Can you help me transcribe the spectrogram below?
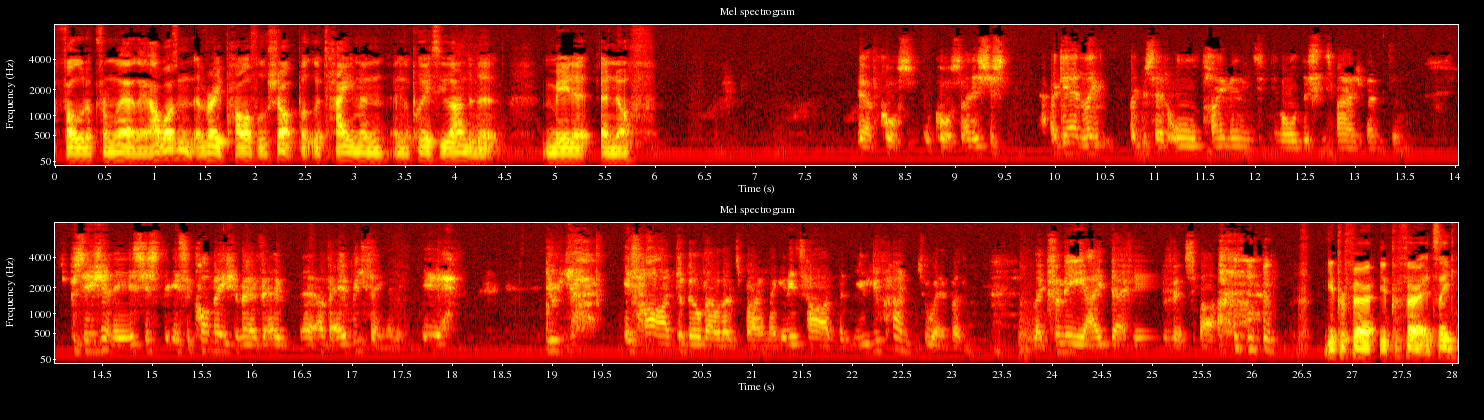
followed up from there like that wasn't a very powerful shot but the timing and the place he landed it made it enough yeah of course of course and it's just again like like you said all timings and all distance management and precision. It's just it's a combination of, of, of everything, and it, it, you it's hard to build out without sparring. Like it is hard, but you, you can do it. But like for me, I definitely prefer to spar. you prefer you prefer it. It's like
